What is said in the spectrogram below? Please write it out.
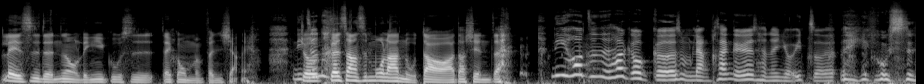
类似的那种灵异故事在跟我们分享、哎，就跟上次莫拉努道啊，到现在，你以后真的要给我隔什么两三个月才能有一则灵异故事，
